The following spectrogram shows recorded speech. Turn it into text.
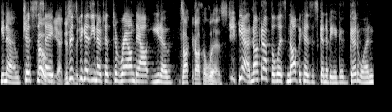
You know, just to Oh, say, yeah, just, just because you know to to round out, you know, Knock it off the list. yeah, knock it off the list. Not because it's going to be a good good one,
